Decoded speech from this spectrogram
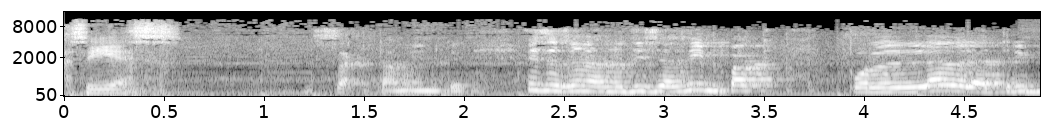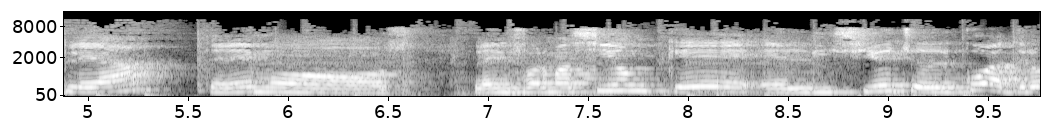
así es. Exactamente. Esas son las noticias de Impact. Por el lado de la AAA tenemos la información que el 18 del 4,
